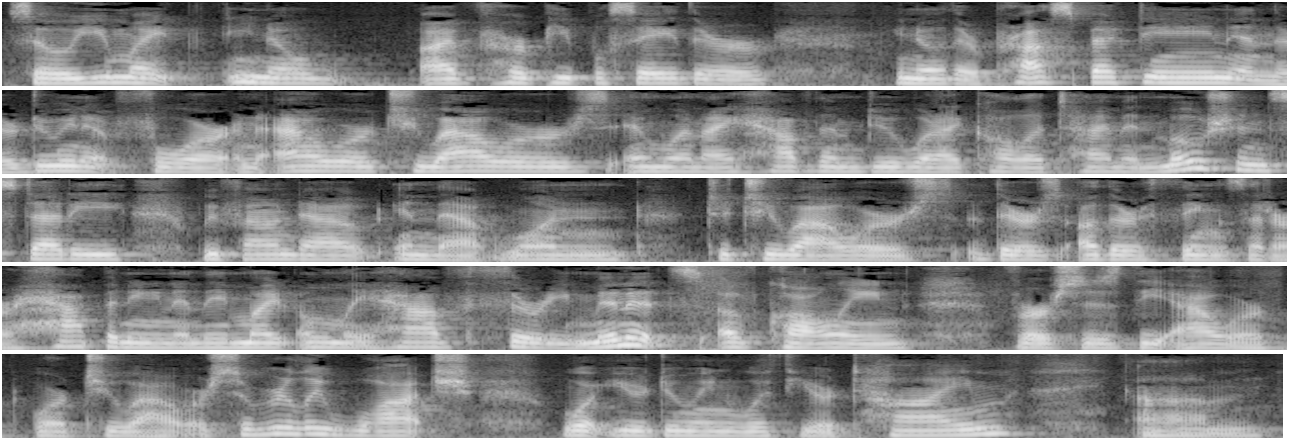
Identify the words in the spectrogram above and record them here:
So you might, you know, I've heard people say they're you know they're prospecting and they're doing it for an hour two hours. And when i have them do what i call a time and motion study we found out in that one to two hours there's other things that are happening and they might only have 30 minutes of calling versus the hour or two hours. So really watch what you're doing with your time. Um,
